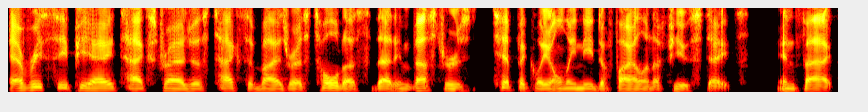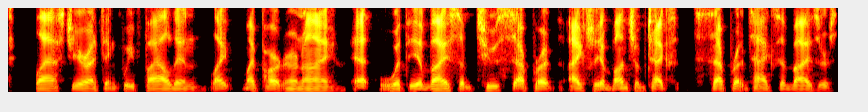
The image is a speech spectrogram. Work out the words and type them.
every CPA, tax strategist, tax advisor has told us that investors typically only need to file in a few states. In fact, last year, I think we filed in, like my partner and I, at, with the advice of two separate, actually a bunch of tax, separate tax advisors,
